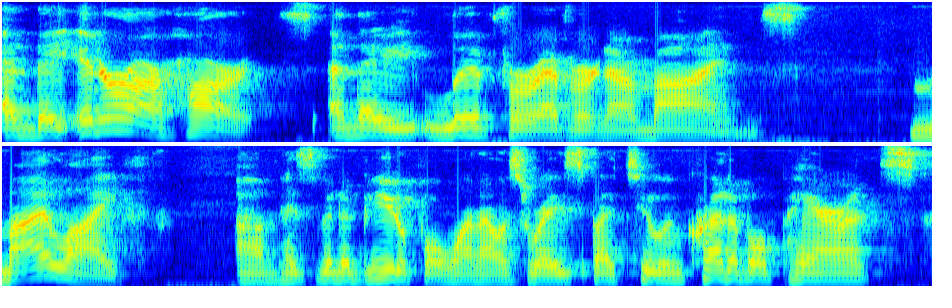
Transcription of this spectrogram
and they enter our hearts and they live forever in our minds. My life um, has been a beautiful one. I was raised by two incredible parents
